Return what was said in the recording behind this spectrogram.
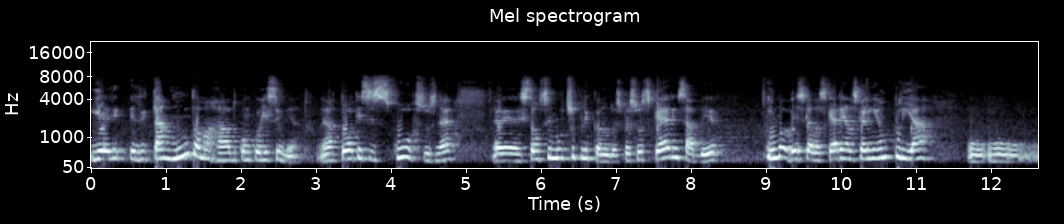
e ele está muito amarrado com o conhecimento. Né? À toa que esses cursos né, é, estão se multiplicando, as pessoas querem saber, e uma vez que elas querem, elas querem ampliar o, o,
